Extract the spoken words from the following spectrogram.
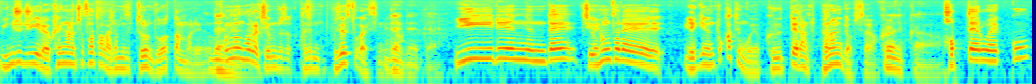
민주주의를 역행하는 처사다 말하면서 들어놓았단 말이에요. 네네. 성명서를 지금도 다시 보실 수가 있습니다. 네네네. 이랬는데 지금 형설의 얘기는 똑같은 거예요. 그때랑 변한 게 없어요. 그러니까요. 법대로 했고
